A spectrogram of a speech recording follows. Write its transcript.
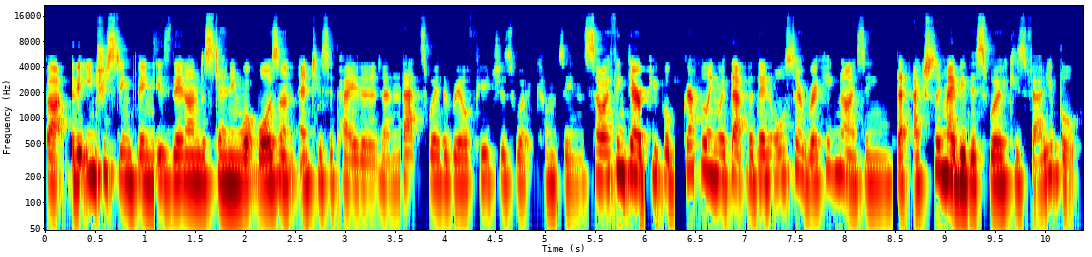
but the interesting thing is then understanding what wasn't anticipated. And that's where the real futures work comes in. So I think there are people grappling with that, but then also recognizing that actually maybe this work is valuable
